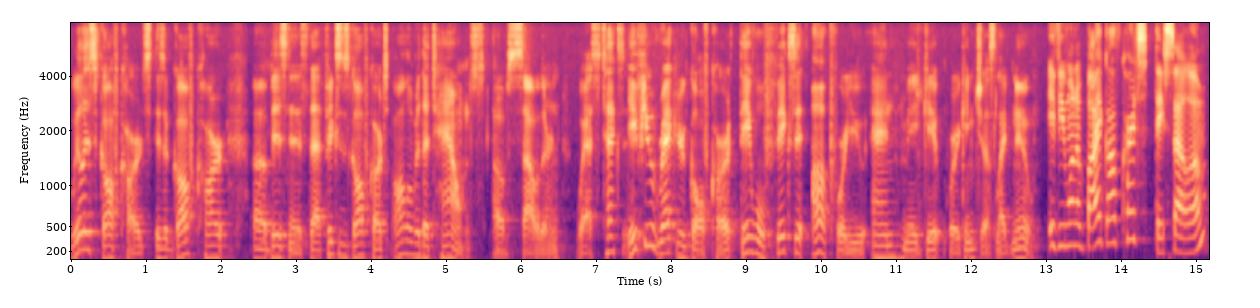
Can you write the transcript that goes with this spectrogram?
Willis Golf Carts is a golf cart uh, business that fixes golf carts all over the towns of southern West Texas. If you wreck your golf cart, they will fix it up for you and make it working just like new. If you want to buy golf carts, they sell them.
